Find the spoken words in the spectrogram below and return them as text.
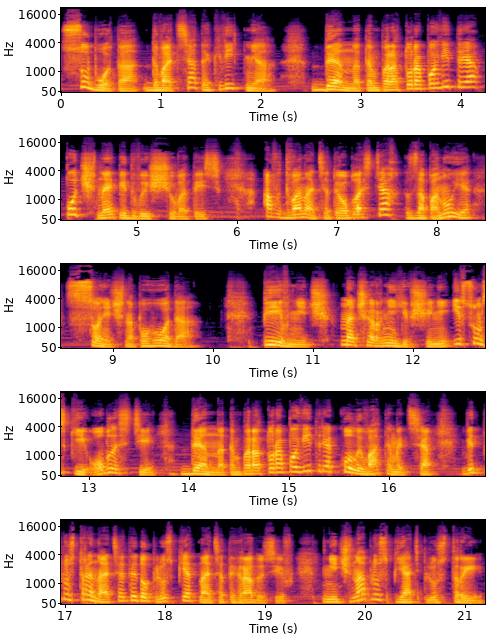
Субота, 20 квітня. Денна температура повітря почне підвищуватись, а в 12 областях запанує сонячна погода. Північ на Чернігівщині і в Сумській області денна температура повітря коливатиметься від плюс 13 до плюс 15 градусів, нічна плюс 5 плюс 3.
